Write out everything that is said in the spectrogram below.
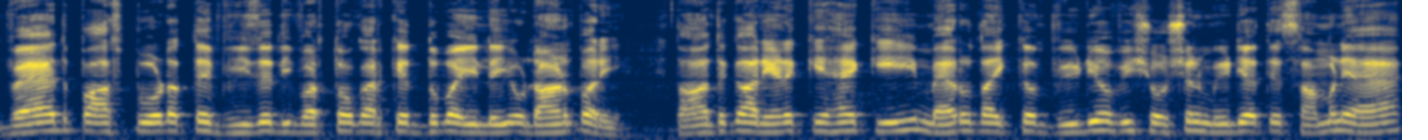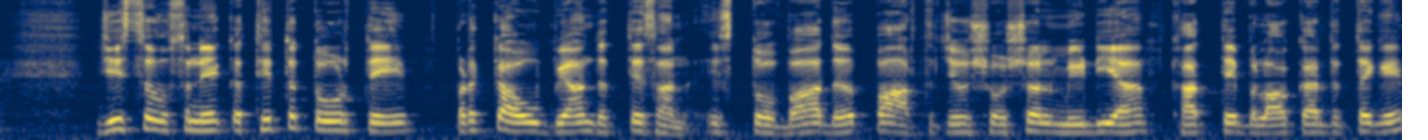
ਵੈਦ ਪਾਸਪੋਰਟ ਅਤੇ ਵੀਜ਼ੇ ਦੀ ਵਰਤੋਂ ਕਰਕੇ ਦੁਬਈ ਲਈ ਉਡਾਣ ਭਰੀ। ਤਾਂ ਅਧਿਕਾਰੀਆਂ ਨੇ ਕਿਹਾ ਕਿ ਮਹਿਰੋ ਦਾ ਇੱਕ ਵੀਡੀਓ ਵੀ ਸੋਸ਼ਲ ਮੀਡੀਆ ਤੇ ਸਾਹਮਣੇ ਆਇਆ ਹੈ, ਜਿਸ ਉਸਨੇ ਕਥਿਤ ਤੌਰ ਤੇ ਭੜਕਾਊ ਬਿਆਨ ਦਿੱਤੇ ਸਨ। ਇਸ ਤੋਂ ਬਾਅਦ ਭਾਰਤ 'ਚ ਸੋਸ਼ਲ ਮੀਡੀਆ ਖਾਤੇ ਬਲੌਕ ਕਰ ਦਿੱਤੇ ਗਏ।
